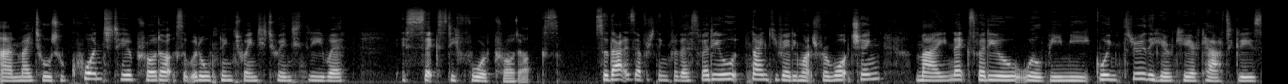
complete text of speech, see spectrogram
and my total quantity of products that we're opening 2023 with is 64 products. So that is everything for this video. Thank you very much for watching. My next video will be me going through the hair care categories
